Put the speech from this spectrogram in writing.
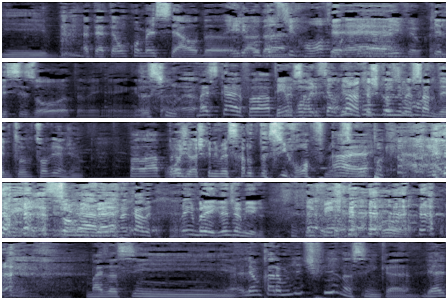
E. Até até um comercial da. Ele da, com o da- Dustin Hoffman, que que é incrível, cara. Que ele se zoa também. É. Assim, é- Mas, cara, falar. Tem um comercial dele Não, é acho que é o Dustin aniversário Hoffman. dele, tô, tô viajando. Falar pra- Hoje eu acho que é aniversário do Dustin Hoffman. Ah, é? desculpa. Só me veio na cabeça. Lembrei, grande amigo. Enfim. Mas assim. Ele é um cara muito gente fina, assim, cara. E é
